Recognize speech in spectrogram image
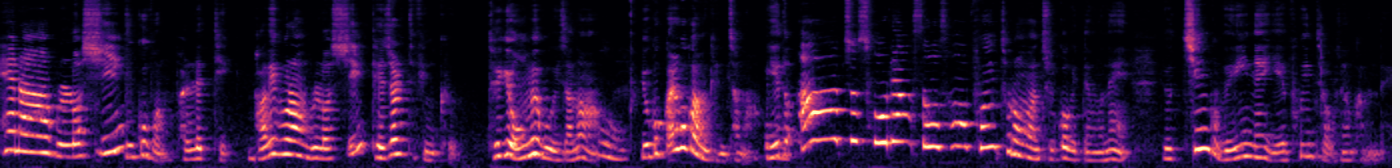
헤라 블러쉬 99번 발레틱. 바비 브라운 블러쉬 데절트 핑크. 되게 엄해 보이잖아. 어. 요거 깔고 가면 괜찮아. 얘도 아주 소량 써서 포인트로만 줄 거기 때문에 요 친구 메인에 얘 포인트라고 생각하면 돼.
